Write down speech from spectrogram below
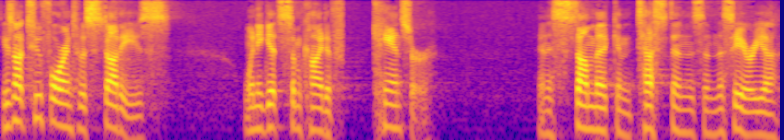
He's not too far into his studies when he gets some kind of cancer in his stomach, intestines, in this area.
